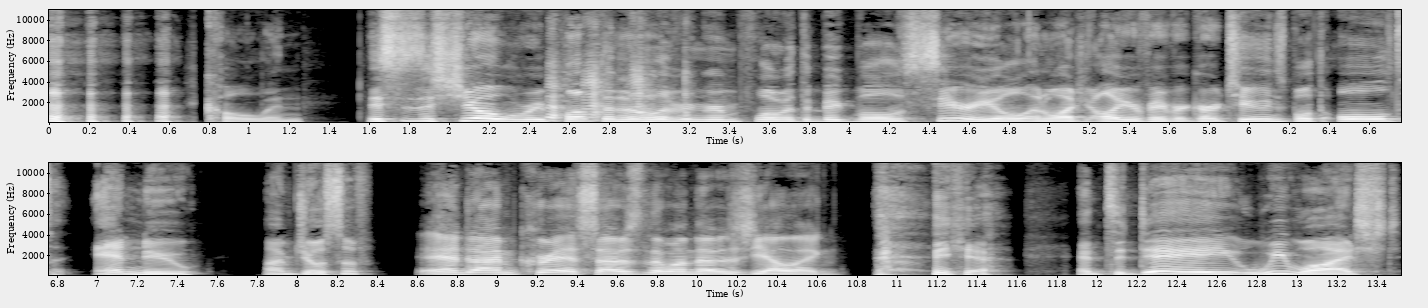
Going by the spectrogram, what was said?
Colon. This is a show where we plop down on the living room floor with a big bowl of cereal and watch all your favorite cartoons, both old and new. I'm Joseph. And I'm Chris. I was the one that was yelling. yeah. And today we watched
